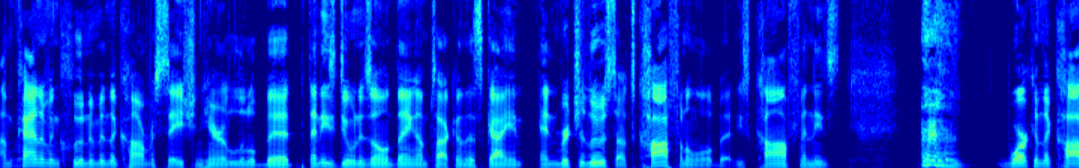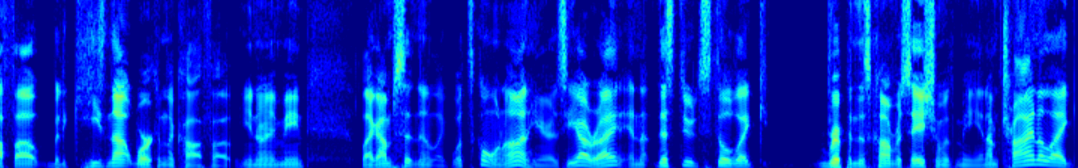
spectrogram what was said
I'm kind of including him in the conversation here a little bit. But then he's doing his own thing. I'm talking to this guy, and, and Richard Lewis starts coughing a little bit. He's coughing. He's working the cough out, but he's not working the cough out. You know what I mean? Like I'm sitting there like, what's going on here? Is he all right? And this dude's still like ripping this conversation with me, and I'm trying to like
